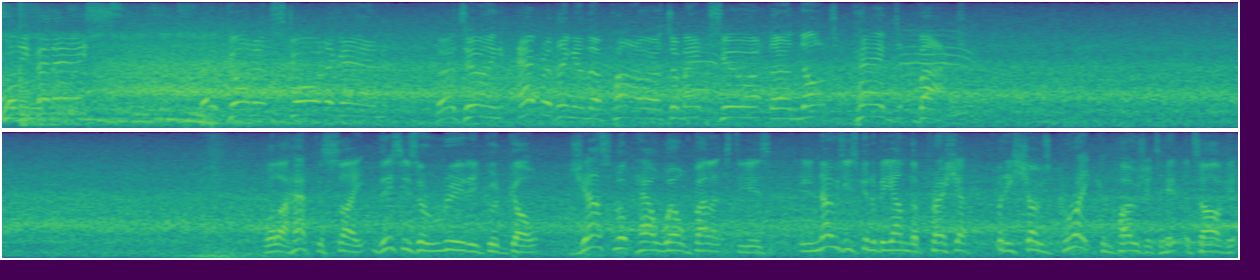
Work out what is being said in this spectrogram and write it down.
Will he finish? They've gone and scored again. They're doing everything in their power to make sure they're not pegged back. Well, I have to say, this is a really good goal. Just look how well balanced he is. He knows he's going to be under pressure, but he shows great composure to hit the target.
